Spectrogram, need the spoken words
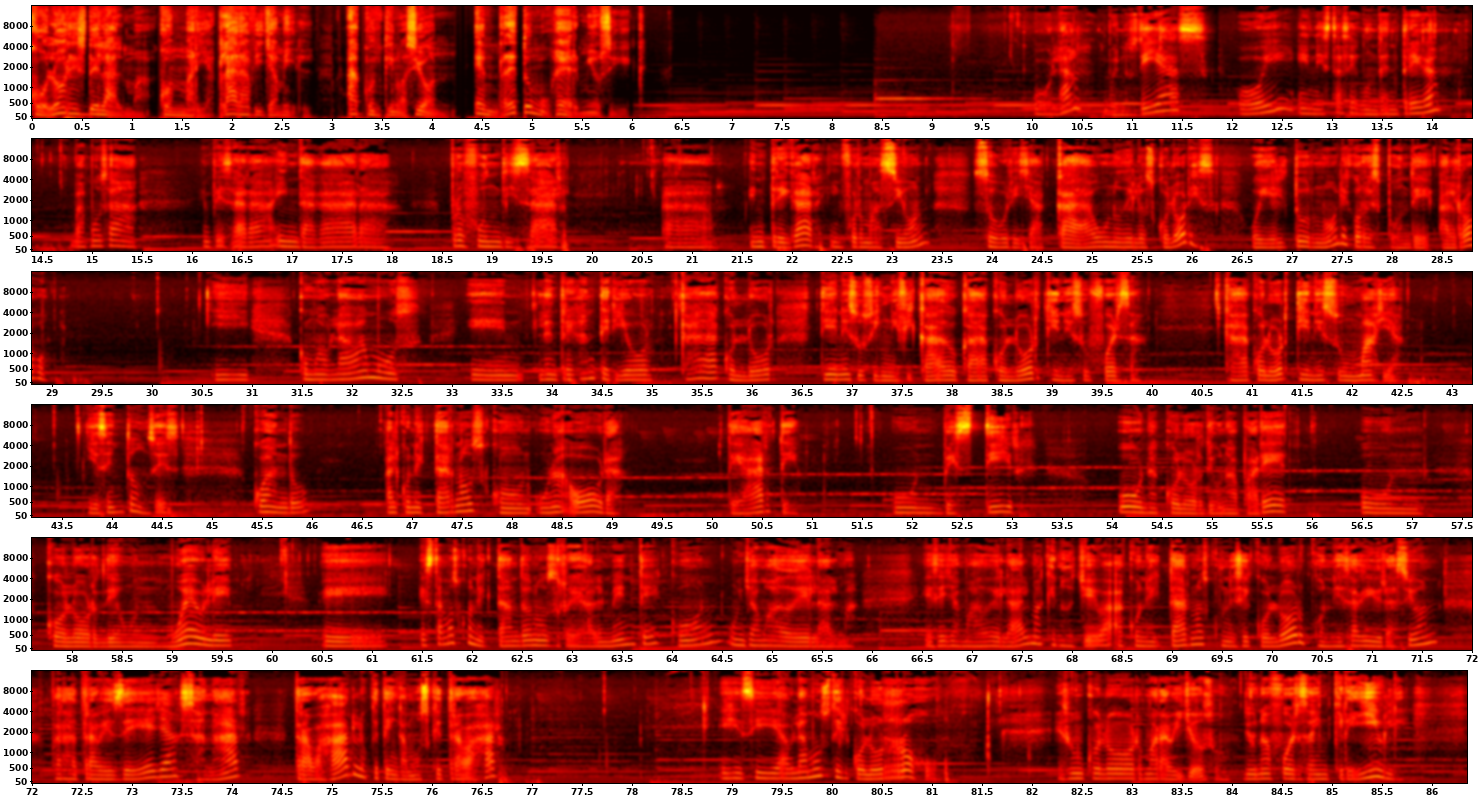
Colores del Alma con María Clara Villamil. A continuación, en Reto Mujer Music. Hola, buenos días. Hoy en esta segunda entrega vamos a empezar a indagar, a profundizar, a entregar información sobre ya cada uno de los colores. Hoy el turno le corresponde al rojo. Y como hablábamos en la entrega anterior, cada color tiene su significado, cada color tiene su fuerza, cada color tiene su magia. Y es entonces cuando al conectarnos con una obra de arte, un vestir, una color de una pared, un color de un mueble, eh, estamos conectándonos realmente con un llamado del alma. Ese llamado del alma que nos lleva a conectarnos con ese color, con esa vibración, para a través de ella sanar, trabajar lo que tengamos que trabajar. Y si hablamos del color rojo, es un color maravilloso, de una fuerza increíble.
